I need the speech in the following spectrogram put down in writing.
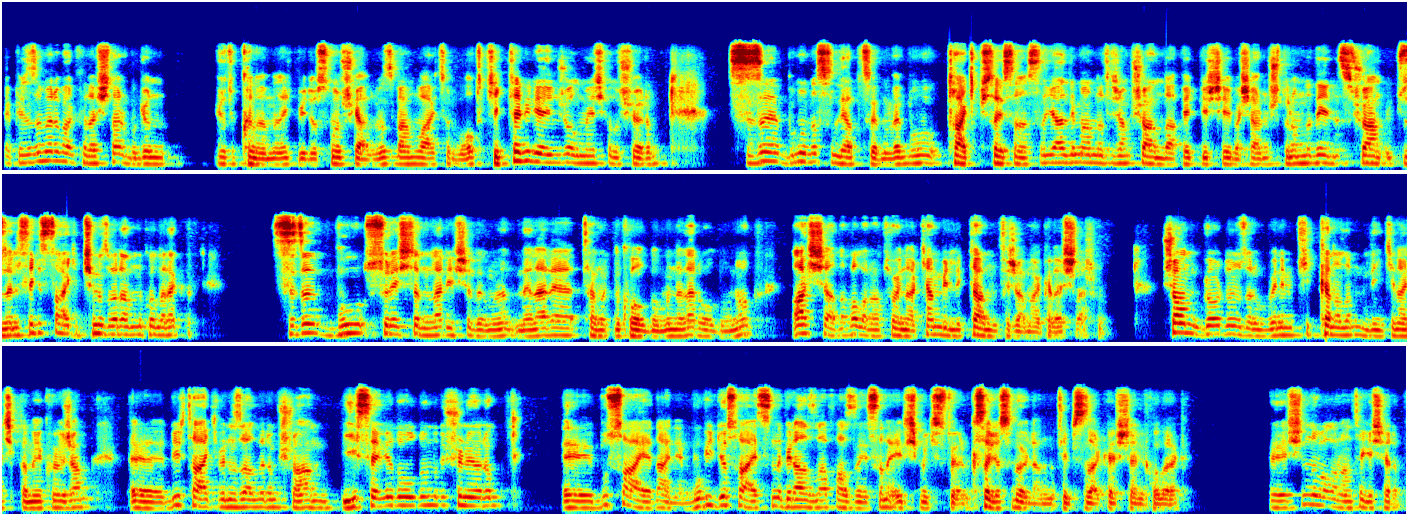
Hepinize merhaba arkadaşlar. Bugün YouTube kanalımın ilk videosuna hoş geldiniz. Ben Whiterbolt. Kick'te bir yayıncı olmaya çalışıyorum. Size bunu nasıl yaptığımı ve bu takipçi sayısına nasıl geldiğimi anlatacağım. Şu anda pek bir şey başarmış durumda değiliz. Şu an 358 takipçimiz var anlık olarak. Size bu süreçte neler yaşadığımı, nelere tanıklık olduğumu, neler olduğunu aşağıda Valorant oynarken birlikte anlatacağım arkadaşlar. Şu an gördüğünüz üzere bu benim Kick kanalım. Linkini açıklamaya koyacağım. Ee, bir takibinizi alırım. Şu an iyi seviyede olduğumu düşünüyorum. Ee, bu sayede hani bu video sayesinde biraz daha fazla insana erişmek istiyorum. Kısacası böyle anlatayım size arkadaşlar ilk olarak. Ee, şimdi Valorant'a geçelim.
